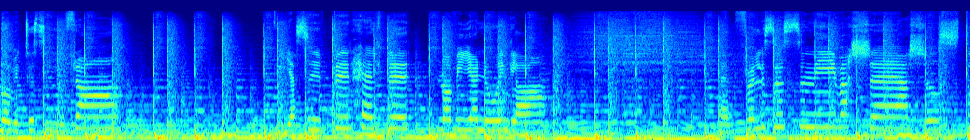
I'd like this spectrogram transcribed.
når vi tør si ifra. Vi er superhelter når vi gjør noen glad. Men følelsesuniverset er så stort.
